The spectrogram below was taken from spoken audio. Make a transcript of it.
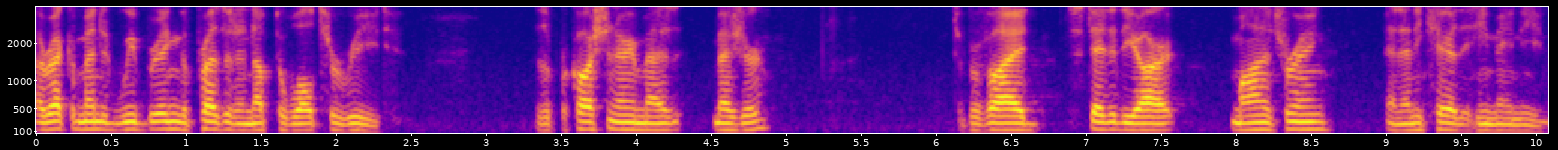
I recommended we bring the president up to Walter Reed as a precautionary me- measure to provide state-of-the-art monitoring and any care that he may need.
